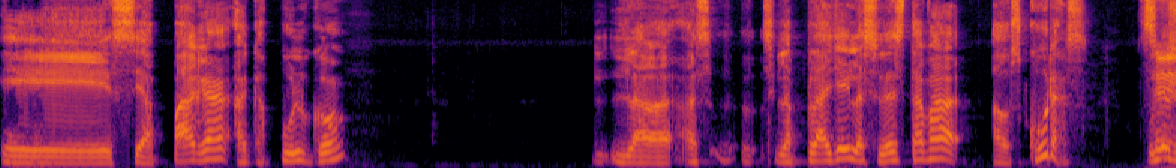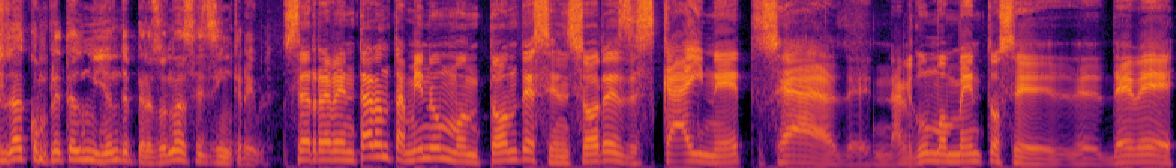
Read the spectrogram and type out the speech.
Eh, se apaga Acapulco. La, la, playa y la ciudad estaba a oscuras. Una ciudad completa de un millón de personas es increíble. Se reventaron también un montón de sensores de Skynet. O sea, en algún momento se debe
